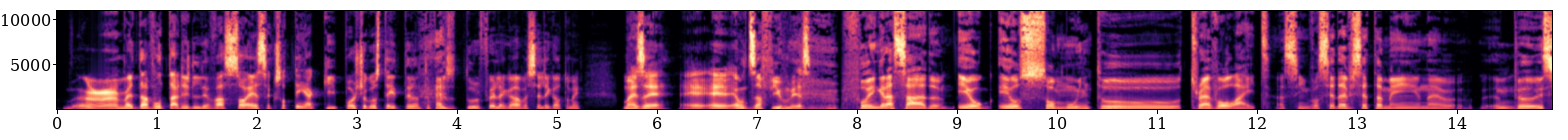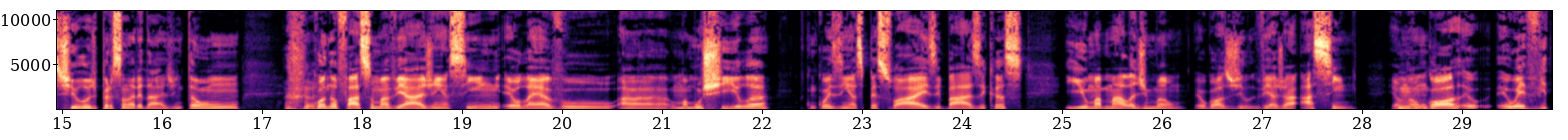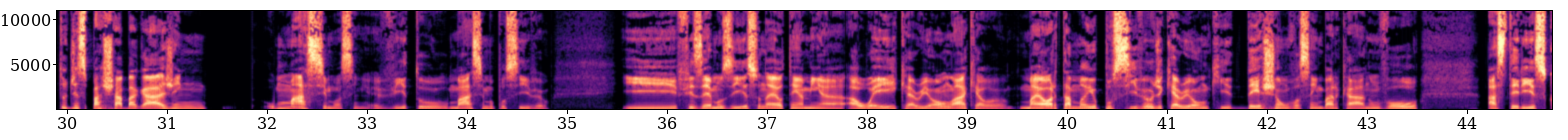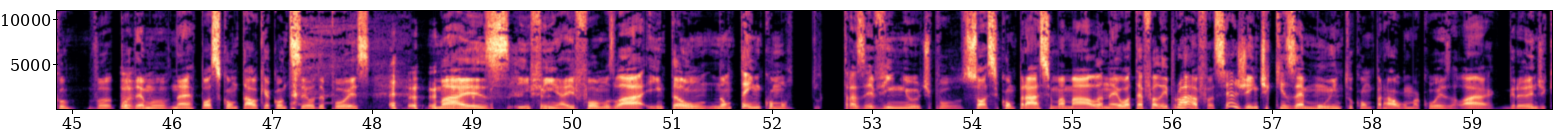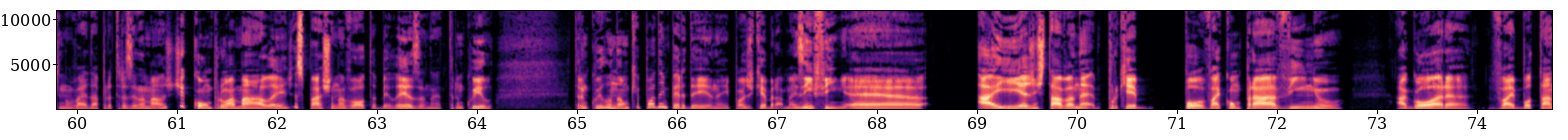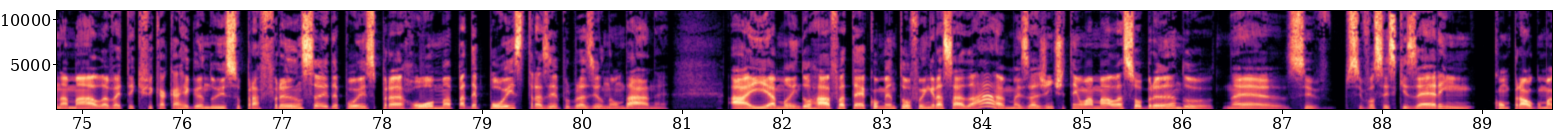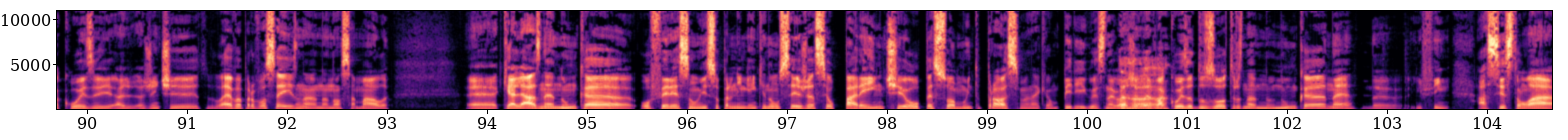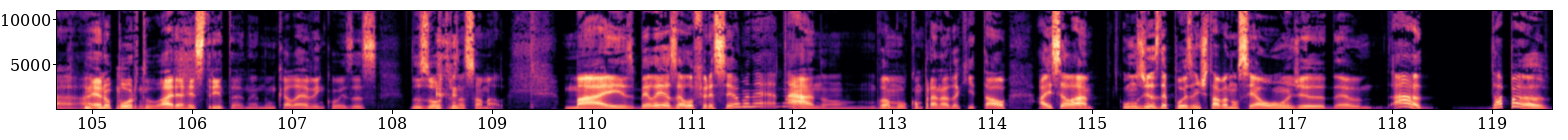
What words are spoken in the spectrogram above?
mas dá vontade de levar só essa que só tem aqui. Poxa, eu gostei tanto, eu fiz o tour, foi legal, vai ser legal também. Mas é, é, é um desafio mesmo. Foi engraçado. Eu, eu sou muito travel light, assim. Você deve ser também, né? Hum. Pelo estilo de personalidade. Então, quando eu faço uma viagem assim, eu levo a, uma mochila com coisinhas pessoais e básicas e uma mala de mão. Eu gosto de viajar assim. Eu uhum. não gosto. Eu, eu evito despachar bagagem o máximo, assim. Evito o máximo possível. E fizemos isso, né? Eu tenho a minha Away Carry-On lá, que é o maior tamanho possível de carry-on que deixam você embarcar num voo asterisco, podemos, uhum. né, posso contar o que aconteceu depois, mas, enfim, aí fomos lá, então não tem como trazer vinho, tipo, só se comprasse uma mala, né, eu até falei pro Rafa, se a gente quiser muito comprar alguma coisa lá, grande, que não vai dar para trazer na mala, a gente compra uma mala e despacha na volta, beleza, né, tranquilo. Tranquilo não que podem perder, né, e pode quebrar, mas enfim, é... aí a gente tava, né, porque, pô, vai comprar vinho agora vai botar na mala, vai ter que ficar carregando isso para França e depois para Roma, para depois trazer para o Brasil, não dá, né? Aí a mãe do Rafa até comentou, foi engraçado. Ah, mas a gente tem uma mala sobrando, né? Se, se vocês quiserem comprar alguma coisa, a, a gente leva para vocês na, na nossa mala. É, que, aliás, né, nunca ofereçam isso para ninguém que não seja seu parente ou pessoa muito próxima, né? Que é um perigo esse negócio uhum. de levar coisa dos outros, na, nunca, né? Enfim, assistam lá, aeroporto, área restrita, né? Nunca levem coisas dos outros na sua mala. Mas, beleza, ela ofereceu, mas, né, ah, não vamos comprar nada aqui e tal. Aí, sei lá, uns dias depois a gente tava não sei aonde, é, ah, dá pra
